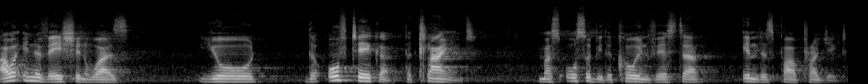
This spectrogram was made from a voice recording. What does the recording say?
our innovation was your, the off-taker, the client, must also be the co-investor in this power project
